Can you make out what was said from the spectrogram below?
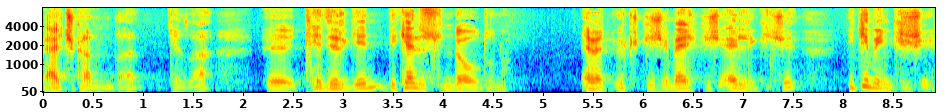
Belçika'nın da keza e, tedirgin, diken üstünde olduğunu. Evet 3 kişi, 5 kişi, 50 kişi, 2000 kişi.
